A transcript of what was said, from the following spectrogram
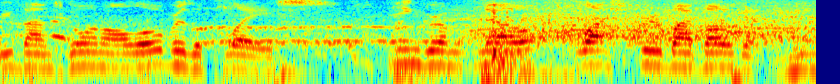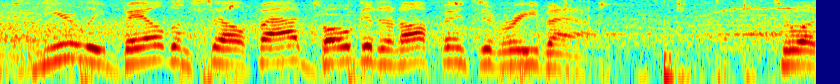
Rebounds going all over the place. Ingram, no, flushed through by Bogut. Nearly bailed himself out. Bogut, an offensive rebound. To a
